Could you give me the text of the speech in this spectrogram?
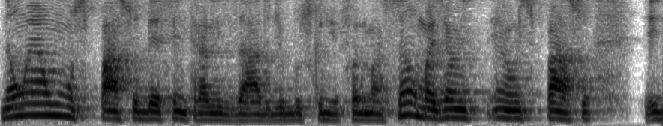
não é um espaço descentralizado de busca de informação, mas é um, é um espaço eh,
